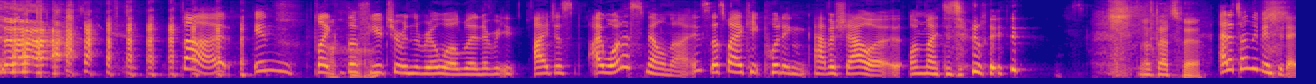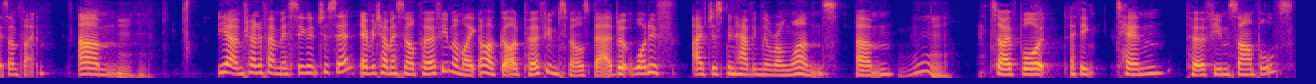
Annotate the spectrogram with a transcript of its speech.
but in like Uh-huh. the future in the real world when every i just i want to smell nice that's why i keep putting have a shower on my to-do list No, that's fair. and it's only been two days i'm fine um Mm-hmm. yeah i'm trying to find my signature scent every time i smell perfume i'm like oh god perfume smells bad but what if i've just been having the wrong ones um Mm. so i've bought i think 10 perfume samples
